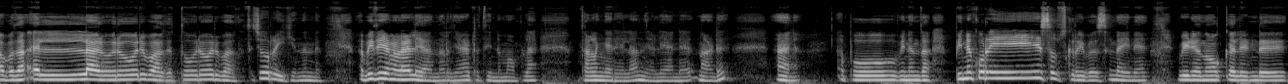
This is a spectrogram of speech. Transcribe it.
അപ്പോൾ അതാ എല്ലാവരും ഓരോരോ ഭാഗത്ത് ഓരോരോ ഭാഗത്ത് ചൊറിയിക്കുന്നുണ്ട്. അപ്പോൾ ഇത് ഞങ്ങൾ ഇളയാന്ന് പറഞ്ഞ ഏട്ടത്തിന്റെ മാപ്പിള തളങ്കരയിലാണ് ഇളയാന്റെ നാട്. അങ്ങനെ. അപ്പോൾ പിന്നെന്താ? പിന്നെ കുറേ സബ്സ്ക്രൈബേഴ്സ് ഉണ്ട് അതിന്. വീഡിയോ നോക്കലുണ്ട്.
